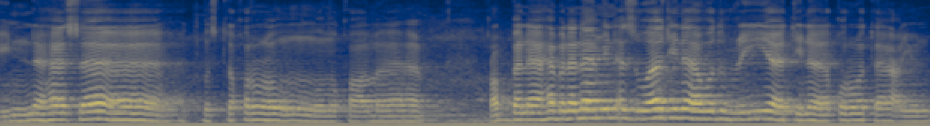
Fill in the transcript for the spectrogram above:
إنها ساءت مستقرا ومقاما. ربنا هب لنا من أزواجنا وذرياتنا قرة أعين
